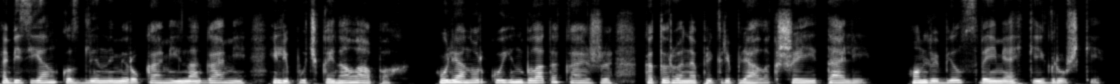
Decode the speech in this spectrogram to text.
Обезьянку с длинными руками и ногами и липучкой на лапах. У Леонор Куин была такая же, которую она прикрепляла к шее и талии. Он любил свои мягкие игрушки.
